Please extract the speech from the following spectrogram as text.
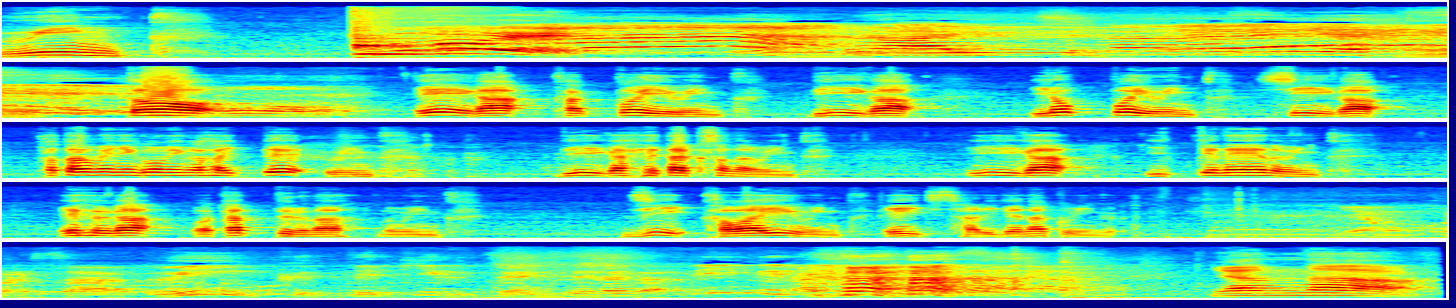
ウインク。すおい！うわ一番むずいやつえーと A がかっこいいウインク。B が色っぽいウインク。C が片目にゴミが入ってウインク D が下手くそなウインク。E が言ってねえのウインク。F が分かってるなのウインク。G かわいいウインク。H さりげなくウインク。いやもうこれさウインクできる前提だから。やんな。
